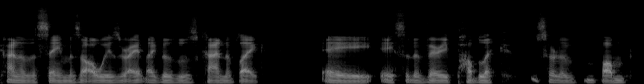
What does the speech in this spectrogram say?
kind of the same as always, right? Like this was kind of like a a sort of very public sort of bump.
